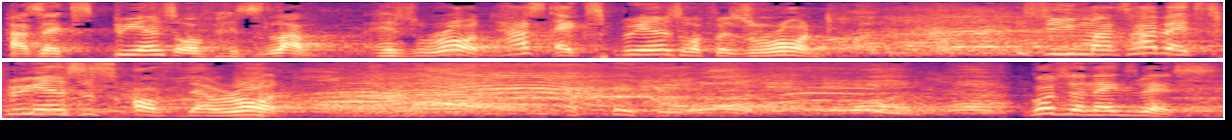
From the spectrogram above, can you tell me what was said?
has experience of his love. His rod has experience of his rod. So you must have experiences of the rod. Go to the next verse.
